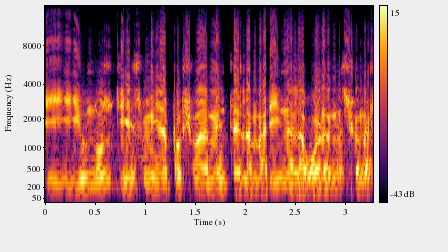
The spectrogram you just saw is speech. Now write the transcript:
y unos 10 mil aproximadamente de la Marina, la Guardia Nacional.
